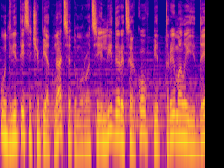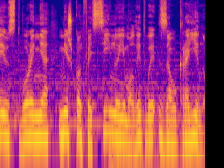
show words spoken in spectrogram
У 2015 році лідери церков підтримали ідею створення міжконфесійної молитви за Україну.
